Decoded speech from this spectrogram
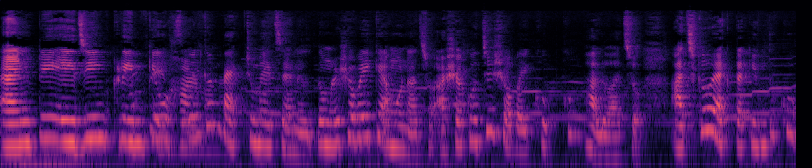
অ্যান্টি এজিং ক্রিমকেও welcome back to my channel তোমরা সবাই কেমন আছো? আশা করছি সবাই খুব খুব ভালো আছো। আজকেও একটা কিন্তু খুব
